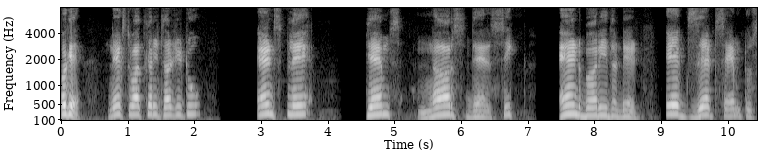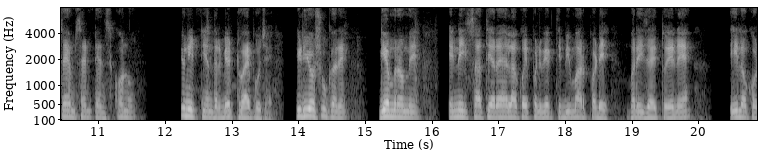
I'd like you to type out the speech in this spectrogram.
ઓકે નેક્સ્ટ વાત કરી thirty two ants play games nurse their sick and bury the dead exact same to same sentence કોનું? યુનિટની અંદર બેઠું આપ્યું છે. કીડીઓ શું કરે? ગેમ રમે. એની સાથે રહેલા કોઈ પણ વ્યક્તિ બીમાર પડે, મરી જાય, તો એને એ લોકો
